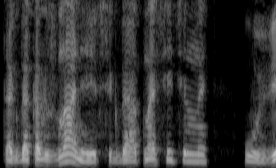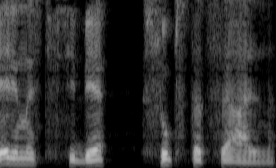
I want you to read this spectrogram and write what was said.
тогда как знание всегда относительны, уверенность в себе субстациальна.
